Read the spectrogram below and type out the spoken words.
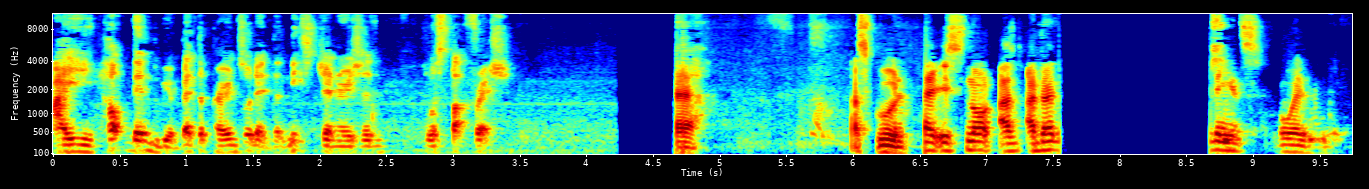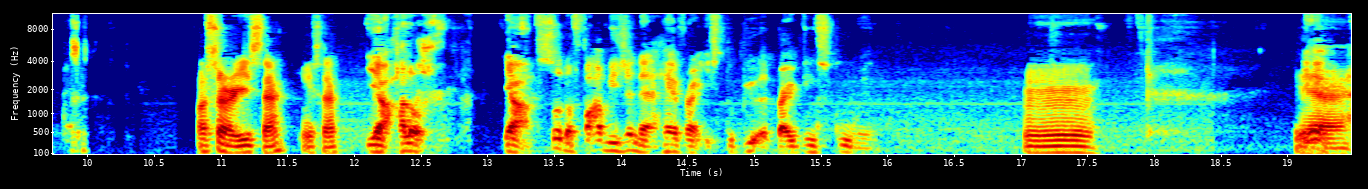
I help them to be a better parent, so that the next generation will start fresh. Yeah, that's good it's not i, I don't think it's oh, always oh sorry you say you say Yeah, hello. Yeah, so the far vision that I have, right, is to build a parenting school, man. Mm. Yeah. Yeah.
